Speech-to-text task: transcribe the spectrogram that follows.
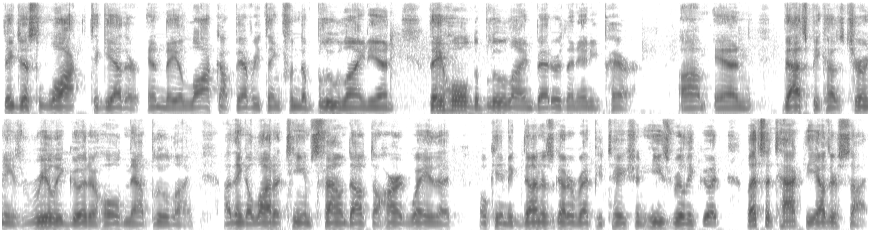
They just lock together and they lock up everything from the blue line in. They hold the blue line better than any pair. Um, and that's because Cernak is really good at holding that blue line. I think a lot of teams found out the hard way that okay, McDonagh's got a reputation, he's really good. Let's attack the other side.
